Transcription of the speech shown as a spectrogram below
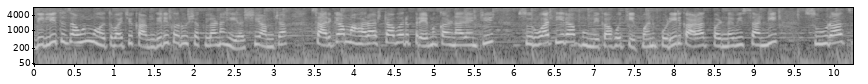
दिल्लीत जाऊन महत्वाची कामगिरी करू शकला नाही अशी आमच्या सारख्या महाराष्ट्रावर प्रेम करणाऱ्यांची सुरुवातीला भूमिका होती. पण पुढील काळात फडणवीसांनी सुडाच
